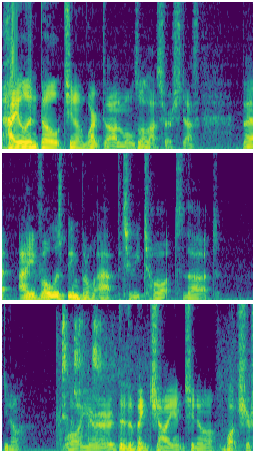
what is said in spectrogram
Highland built, you know, worked animals, all that sort of stuff. But I've always been brought up to be taught that, you know, oh, you're the, the big giant, you know, watch your,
